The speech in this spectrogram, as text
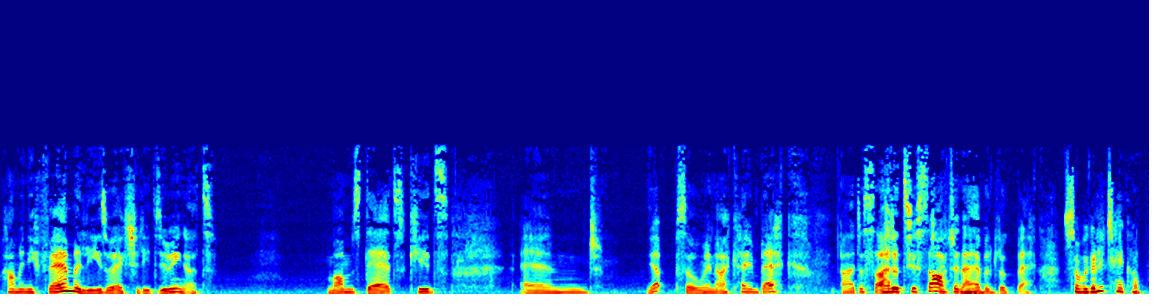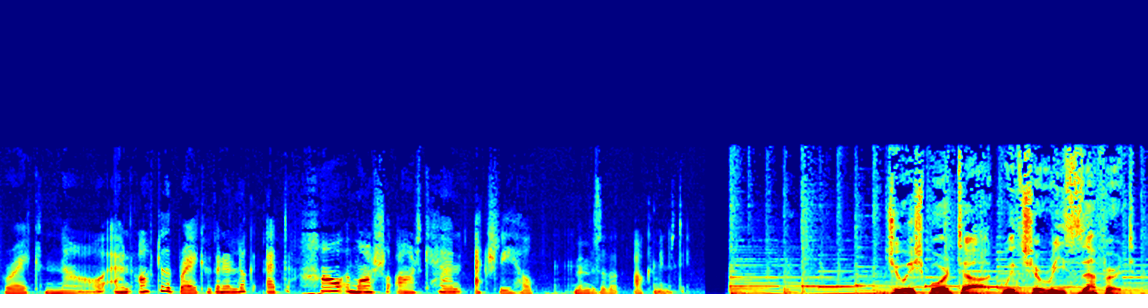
how many families were actually doing it moms, dads, kids. And yep, so when I came back, I decided to start and I haven't looked back. So we're going to take a break now, and after the break, we're going to look at how a martial art can actually help members of our community. Jewish Board Talk with Cherise Zeffert.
